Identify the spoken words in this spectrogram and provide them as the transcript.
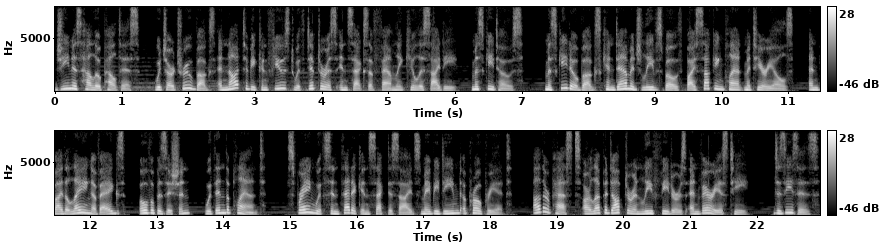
genus Helopeltis, which are true bugs and not to be confused with dipterous insects of family Culicidae, mosquitoes. Mosquito bugs can damage leaves both by sucking plant materials, and by the laying of eggs, oviposition, within the plant. Spraying with synthetic insecticides may be deemed appropriate. Other pests are lepidopteran leaf feeders and various tea diseases.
